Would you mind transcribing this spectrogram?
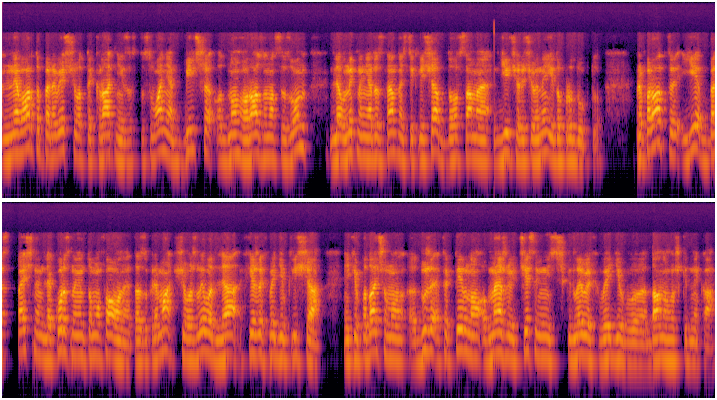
не варто перевищувати кратність застосування більше одного разу на сезон для уникнення резистентності кліща до саме діючої речовини і до продукту. Препарат є безпечним для корисної ентомофауни та, зокрема, що важливо для хижих видів кліща, які в подальшому дуже ефективно обмежують чисельність шкідливих видів е, даного шкідника.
